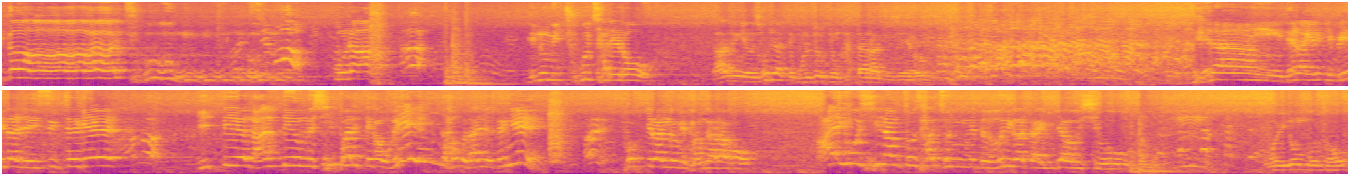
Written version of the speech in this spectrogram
네가 죽는구나. 이놈이 죽을 차례로 나중에 소리할 때 물 좀 좀 갖다 놔주세요. 대랑 대랑 이렇게 매달려 있을 적에 이때야 난데없는 18일 때가 웽 하고 달려더니 토끼란 놈이 반가라고 아이고 신앙촌 사촌님네들 어디 갔다 인자으시오. 뭐 이놈 보소.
